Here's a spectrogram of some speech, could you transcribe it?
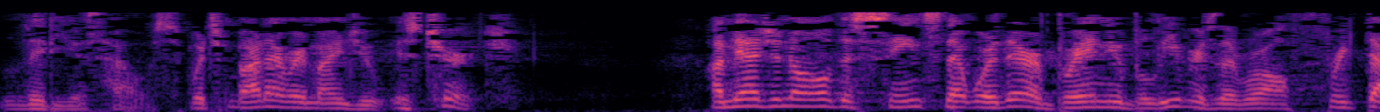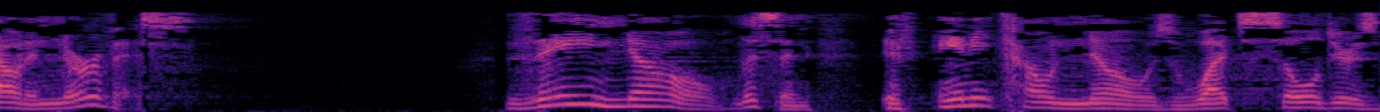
Lydia's house, which might I remind you is church. Imagine all the saints that were there, brand new believers that were all freaked out and nervous. They know, listen, if any town knows what soldiers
